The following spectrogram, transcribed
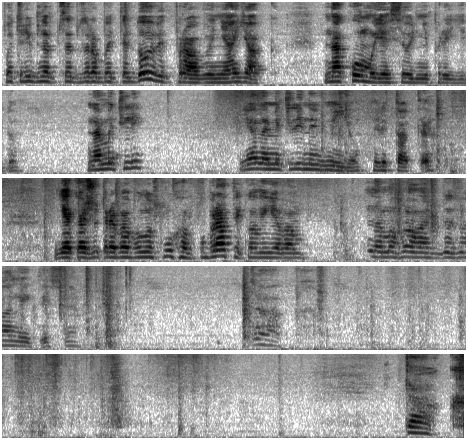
потрібно б це б зробити до відправлення, а як? На кому я сьогодні приїду? На метлі? Я на метлі не вмію літати. Я кажу, треба було слухавку брати, коли я вам намагалась дозвонитися. Так. Так.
